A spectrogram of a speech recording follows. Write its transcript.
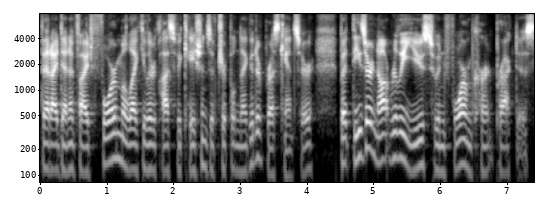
that identified four molecular classifications of triple negative breast cancer, but these are not really used to inform current practice.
